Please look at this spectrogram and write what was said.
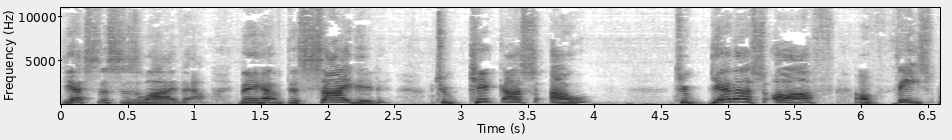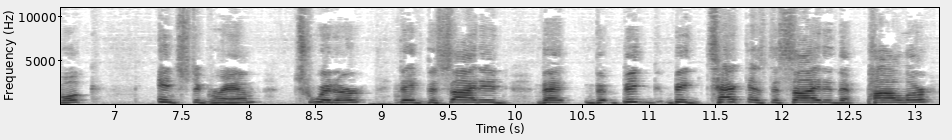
yes, this is live, Al. They have decided to kick us out, to get us off of Facebook, Instagram, Twitter. They've decided that the big, big tech has decided that Parler,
